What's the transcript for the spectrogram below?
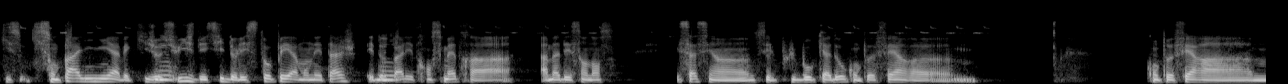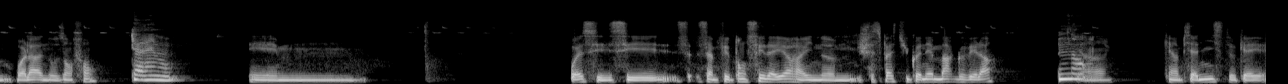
qui, qui sont pas alignées avec qui je mm. suis, je décide de les stopper à mon étage et de ne mm. pas les transmettre à, ma descendance. Et ça c'est un c'est le plus beau cadeau qu'on peut faire euh, qu'on peut faire à voilà à nos enfants. Carrément. Et Ouais, c'est, c'est, ça me fait penser d'ailleurs à une. Je sais pas si tu connais Marc Vella. Non. Qui est un, pianiste qui a,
